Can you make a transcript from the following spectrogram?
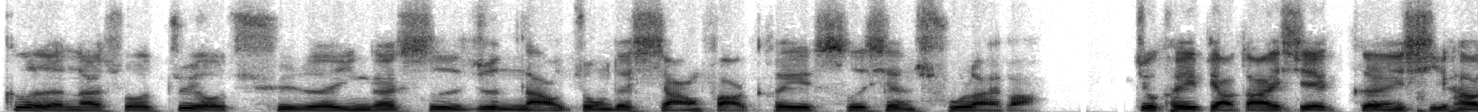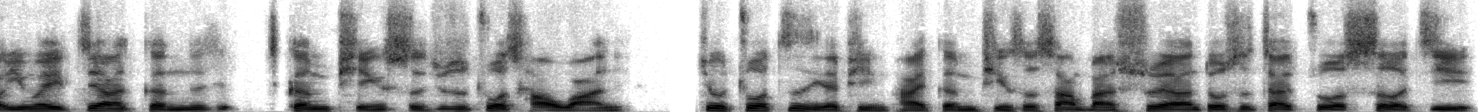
个人来说，最有趣的应该是就是脑中的想法可以实现出来吧，就可以表达一些个人喜好。因为这样跟那些跟平时就是做潮玩，就做自己的品牌，跟平时上班虽然都是在做设计，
